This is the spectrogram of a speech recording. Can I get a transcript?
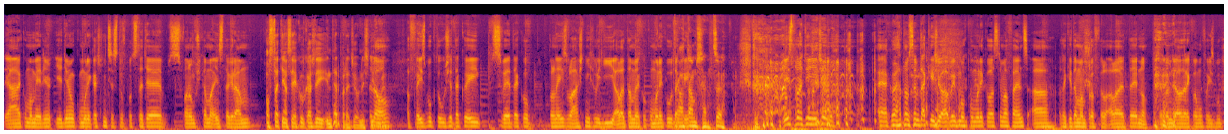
já jako mám jedin, jedinou komunikační cestu v podstatě s fanouškama Instagram. Ostatně asi jako každý interpret, že jo, dnešní době. No, a Facebook to už je takový svět jako plný zvláštních lidí, ale tam jako komunikuju Já taky. tam jsem, co? Nic proti ničemu. A jako já tam jsem taky, že jo, abych mohl komunikovat s těma fans a, a taky tam mám profil, ale to je jedno. Nebudem dělat reklamu Facebooku.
